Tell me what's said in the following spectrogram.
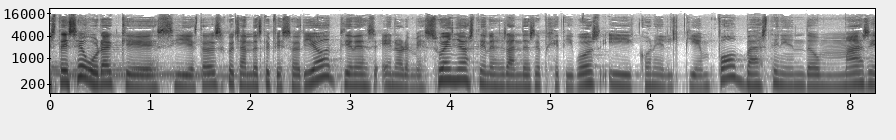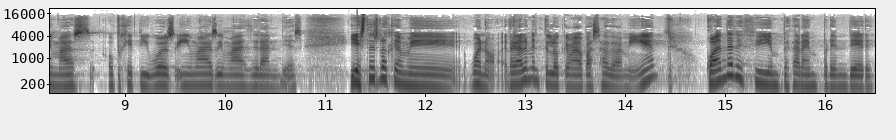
Estoy segura que si estás escuchando este episodio tienes enormes sueños, tienes grandes objetivos y con el tiempo vas teniendo más y más objetivos y más y más grandes. Y esto es lo que me, bueno, realmente lo que me ha pasado a mí. ¿eh? Cuando decidí empezar a emprender,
